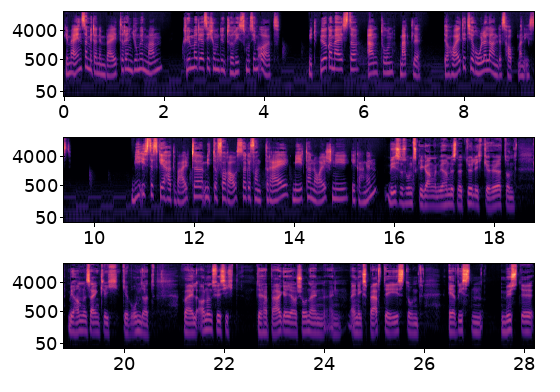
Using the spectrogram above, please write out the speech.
Gemeinsam mit einem weiteren jungen Mann kümmert er sich um den Tourismus im Ort. Mit Bürgermeister Anton Matle, der heute Tiroler Landeshauptmann ist. Wie ist es Gerhard Walter mit der Voraussage von drei Meter Neuschnee gegangen? Wie ist es uns gegangen? Wir haben das natürlich gehört und wir haben uns eigentlich gewundert, weil an und für sich der Herr Berger ja schon ein, ein, ein Experte ist und er wissen müsste,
